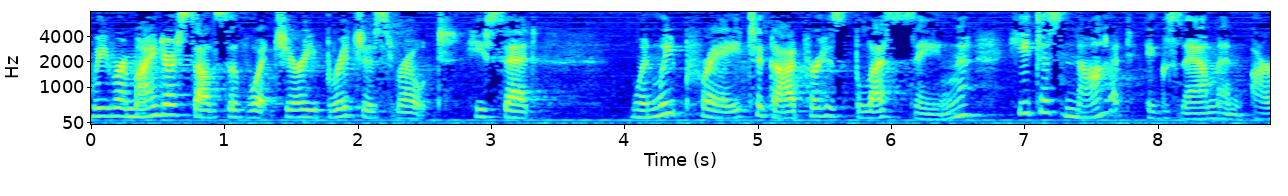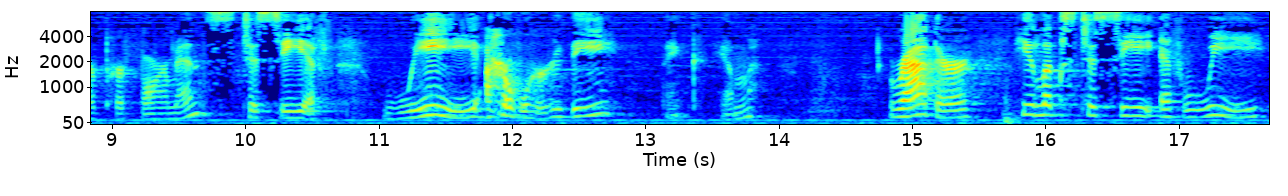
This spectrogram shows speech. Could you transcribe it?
We remind ourselves of what Jerry Bridges wrote. He said, When we pray to God for his blessing, he does not examine our performance to see if we are worthy. Thank him. Rather, he looks to see if we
